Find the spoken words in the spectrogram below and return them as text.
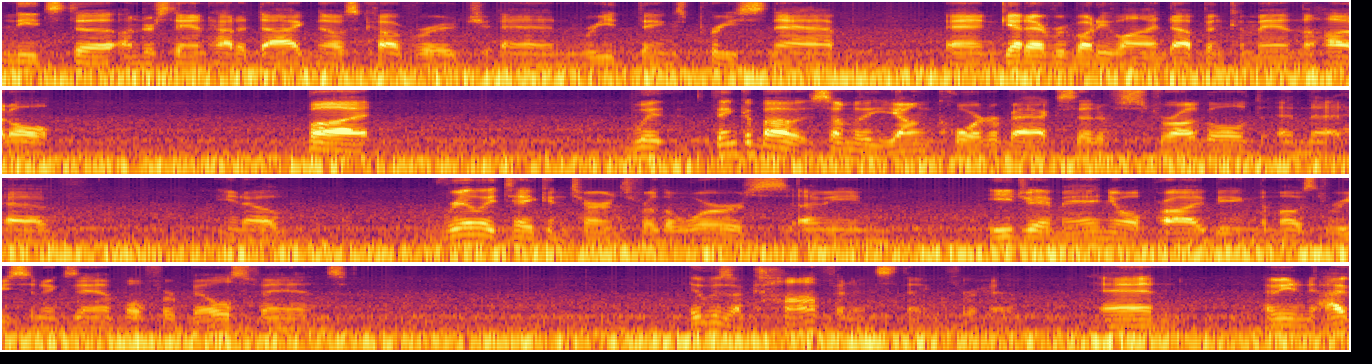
needs to understand how to diagnose coverage and read things pre snap and get everybody lined up and command the huddle. But with think about some of the young quarterbacks that have struggled and that have, you know, really taken turns for the worse. I mean, EJ Manuel probably being the most recent example for Bills fans. It was a confidence thing for him. And I mean, I,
